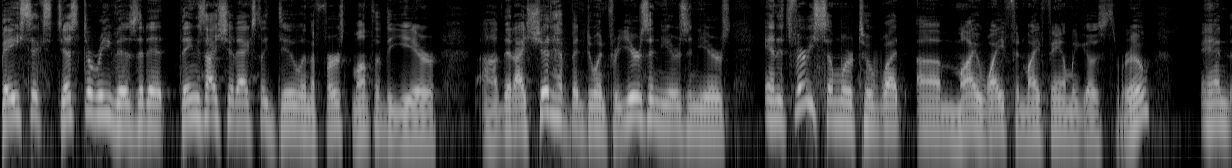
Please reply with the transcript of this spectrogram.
basics, just to revisit it, things I should actually do in the first month of the year uh, that I should have been doing for years and years and years. And it's very similar to what um, my wife and my family goes through. And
